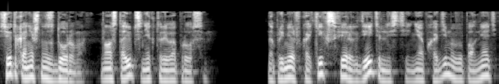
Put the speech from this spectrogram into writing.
Все это, конечно, здорово, но остаются некоторые вопросы. Например, в каких сферах деятельности необходимо выполнять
